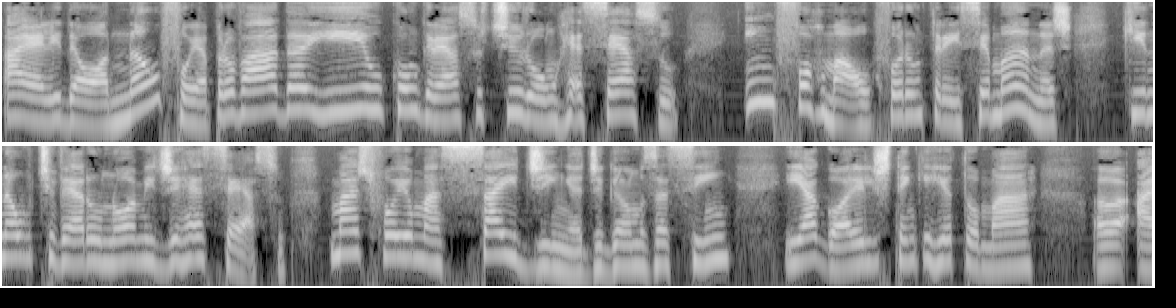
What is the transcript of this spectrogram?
a LDO não foi aprovada e o Congresso tirou um recesso informal. Foram três semanas que não tiveram nome de recesso, mas foi uma saidinha, digamos assim, e agora eles têm que retomar a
